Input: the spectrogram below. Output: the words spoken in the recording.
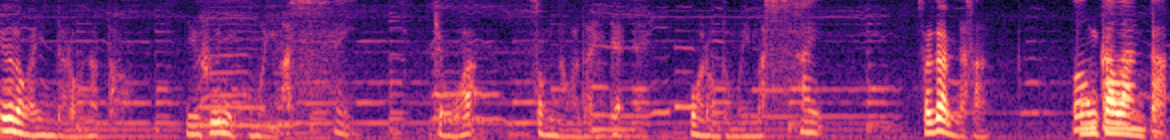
いうのがいいんだろうなというふうに思います。はい今日はそんな話題で終わろうと思います。はいそれでは皆さんボンカワンカ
